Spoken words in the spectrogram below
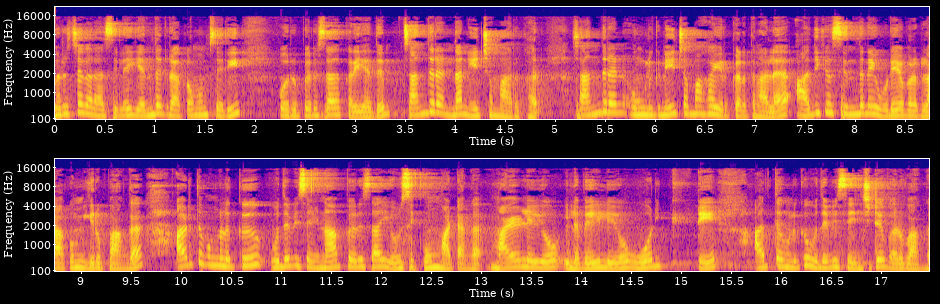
விருச்சக ராசியில் எந்த கிரகமும் சரி ஒரு பெருசாக கிடையாது. சந்திரன் தான் நீச்சமாக இருக்கார். சந்திரன் உங்களுக்கு நீச்சமாக இருக்கிறதுனால அதிக சிந்தனை உடையவர்களாகவும் இருப்பாங்க. அடுத்தவங்களுக்கு உதவி செய்யினா பெருசாக யோசிக்கவும் மாட்டாங்க. மழையிலையோ இல்லை வெயிலையோ ஓடி ஓடிக்கிட்டே அடுத்தவங்களுக்கு உதவி செஞ்சுட்டு வருவாங்க.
